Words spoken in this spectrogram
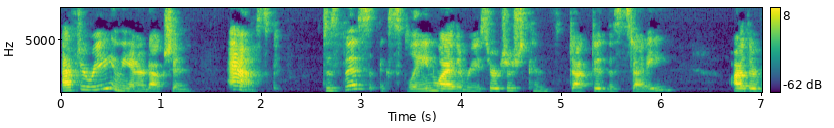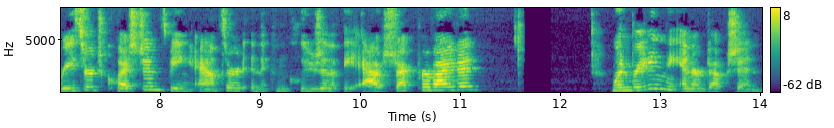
After reading the introduction, ask, does this explain why the researchers conducted the study? Are the research questions being answered in the conclusion that the abstract provided? When reading the introduction,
